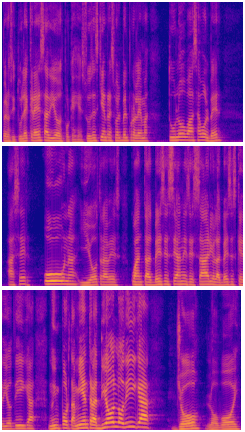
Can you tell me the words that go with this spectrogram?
Pero si tú le crees a Dios, porque Jesús es quien resuelve el problema, tú lo vas a volver a hacer una y otra vez, cuantas veces sea necesario, las veces que Dios diga, no importa, mientras Dios lo diga, yo lo voy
